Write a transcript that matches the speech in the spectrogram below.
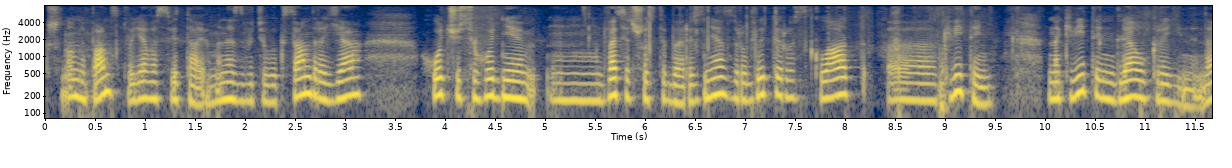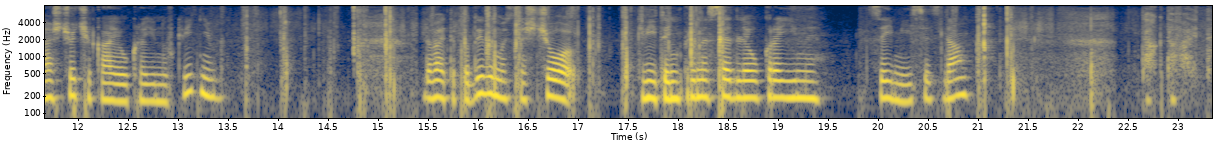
Так, шановне панство, я вас вітаю. Мене звуть Олександра. Я хочу сьогодні, 26 березня, зробити розклад е, квітень на квітень для України. Що чекає Україну в квітні? Давайте подивимося, що квітень принесе для України цей місяць. Да? Так, давайте.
